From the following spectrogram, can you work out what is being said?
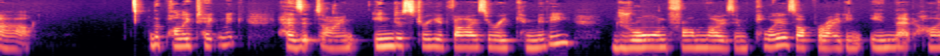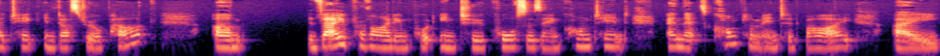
are. The Polytechnic has its own industry advisory committee drawn from those employers operating in that high tech industrial park. Um, they provide input into courses and content, and that's complemented by a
